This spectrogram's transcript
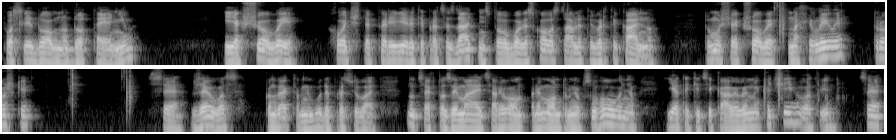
послідовно до тенів. І якщо ви хочете перевірити працездатність, то обов'язково ставляти вертикально. Тому що якщо ви нахилили трошки, все, вже у вас конвектор не буде працювати. Ну, це хто займається ремонтом і обслуговуванням. Є такі цікаві вимикачі. От він. Це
